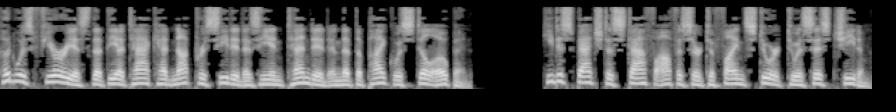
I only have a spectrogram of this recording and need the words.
Hood was furious that the attack had not proceeded as he intended and that the pike was still open. He dispatched a staff officer to find Stewart to assist Cheatham.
